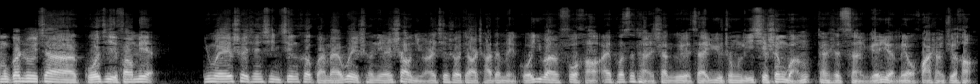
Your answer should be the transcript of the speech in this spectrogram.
我们关注一下国际方面，因为涉嫌性侵和拐卖未成年少女而接受调查的美国亿万富豪爱泼斯坦上个月在狱中离奇身亡，但是此案远远没有画上句号。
